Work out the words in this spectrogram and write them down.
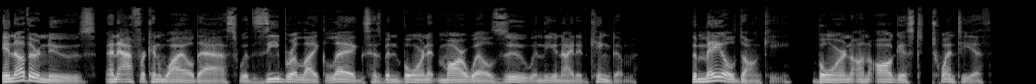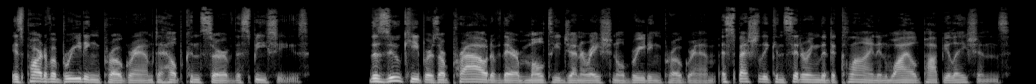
In other news, an African wild ass with zebra-like legs has been born at Marwell Zoo in the United Kingdom. The male donkey, born on August 20th, is part of a breeding program to help conserve the species. The zookeepers are proud of their multi-generational breeding program, especially considering the decline in wild populations.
